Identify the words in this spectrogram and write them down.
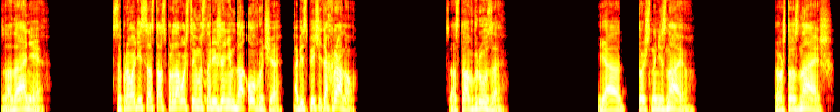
Задание. Сопроводить состав с продовольствием и снаряжением до Овруча. Обеспечить охрану. Состав груза. Я точно не знаю. То, что знаешь.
